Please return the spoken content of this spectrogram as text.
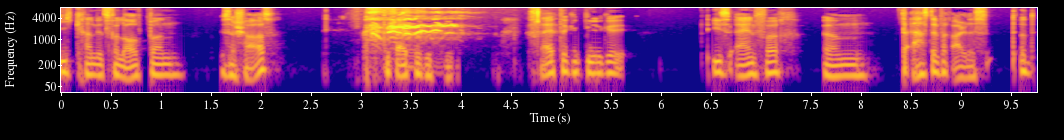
ich kann jetzt verlautbaren, ist ein Schatz. Das Leitergebirge. das Leitergebirge ist einfach, ähm, da hast du einfach alles. Und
